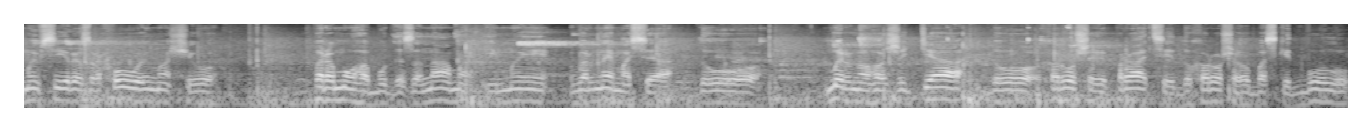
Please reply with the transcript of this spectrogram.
Ми всі розраховуємо, що перемога буде за нами, і ми вернемося до мирного життя, до хорошої праці, до хорошого баскетболу.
